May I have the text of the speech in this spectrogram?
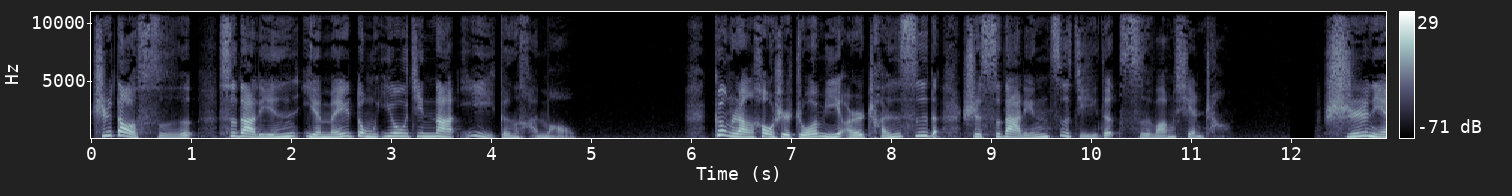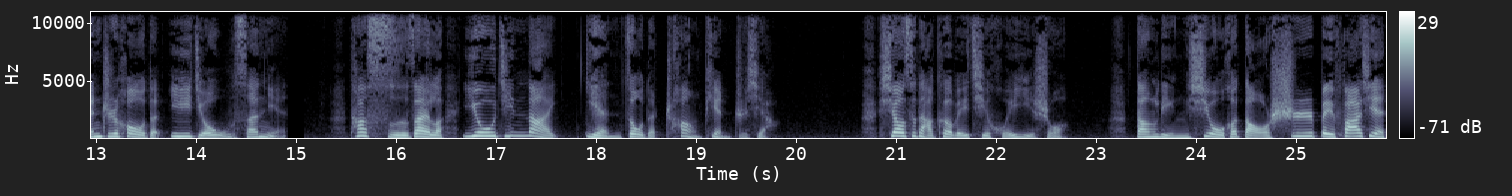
直到死，斯大林也没动尤金娜一根汗毛。更让后世着迷而沉思的是，斯大林自己的死亡现场。十年之后的一九五三年，他死在了尤金娜演奏的唱片之下。肖斯塔科维奇回忆说。当领袖和导师被发现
